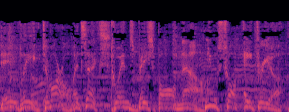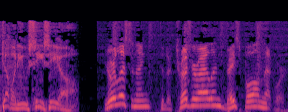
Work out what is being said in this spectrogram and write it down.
Dave Lee, tomorrow at 6. Twins Baseball Now. News Talk 830 WCCO. You're listening to the Treasure Island Baseball Network.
